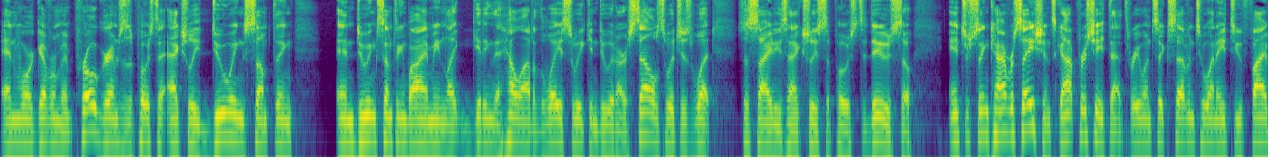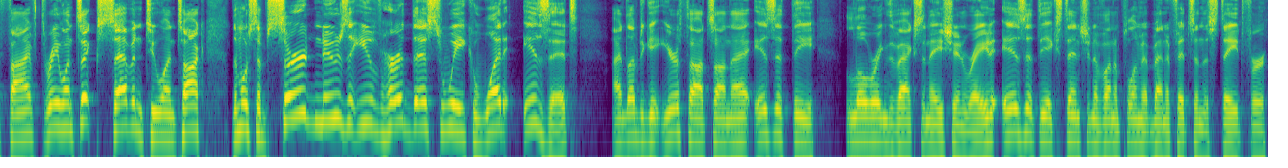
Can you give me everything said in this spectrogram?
and more government programs as opposed to actually doing something and doing something by I mean like getting the hell out of the way so we can do it ourselves, which is what society is actually supposed to do. So interesting conversation. Scott, appreciate that. 316 721 8255. 316 721 Talk. The most absurd news that you've heard this week. What is it? I'd love to get your thoughts on that. Is it the lowering the vaccination rate? Is it the extension of unemployment benefits in the state for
